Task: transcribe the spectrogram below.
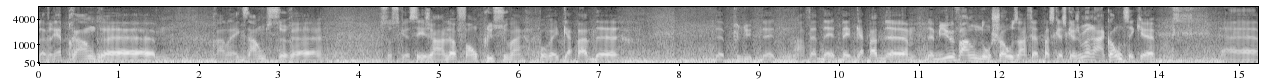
devrait prendre, prendre exemple sur, sur ce que ces gens-là font plus souvent pour être capable de en fait, d'être capable de, mieux vendre nos choses, en fait. Parce que ce que je me rends compte, c'est que, euh,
